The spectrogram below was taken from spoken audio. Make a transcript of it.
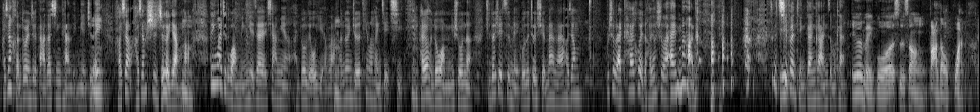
好像很多人这个打到心坎里面，觉得哎，好像好像是这样哈。另外，这个网民也在下面很多留言了，很多人觉得听了很解气，还有很多网民说呢，觉得这次美国的这个雪曼来好像不是来开会的，好像是来挨骂的。”这个气氛挺尴尬，你怎么看？因为美国事实上霸道惯了，对，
